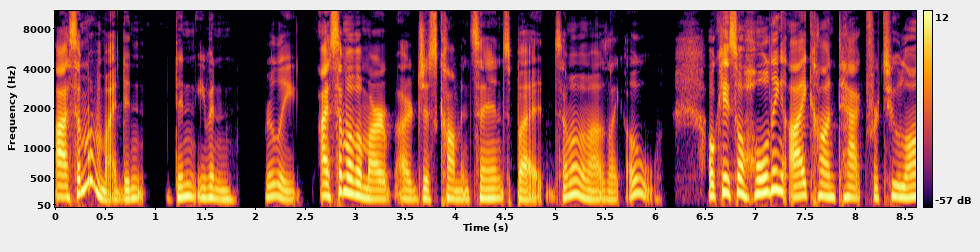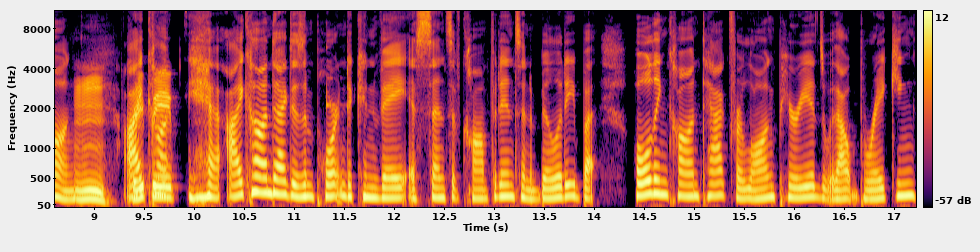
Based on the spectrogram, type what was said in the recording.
Uh, some of them I didn't didn't even really. I some of them are are just common sense, but some of them I was like, oh, okay. So holding eye contact for too long. Mm, Eye con- yeah, eye contact is important to convey a sense of confidence and ability, but holding contact for long periods without breaking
